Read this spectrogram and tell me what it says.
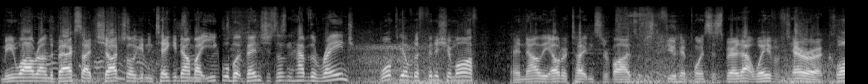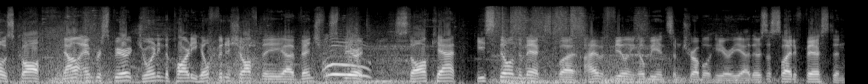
Meanwhile, around the backside, Shotchlo getting taken down by equal, but Venge just doesn't have the range. Won't be able to finish him off. And now the Elder Titan survives with just a few hit points to spare. That Wave of Terror, a close call. Now Ember Spirit joining the party. He'll finish off the uh, Vengeful Ooh. Spirit. Stallcat, he's still in the mix, but I have a feeling he'll be in some trouble here. Yeah, there's a Sleight of Fist, and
